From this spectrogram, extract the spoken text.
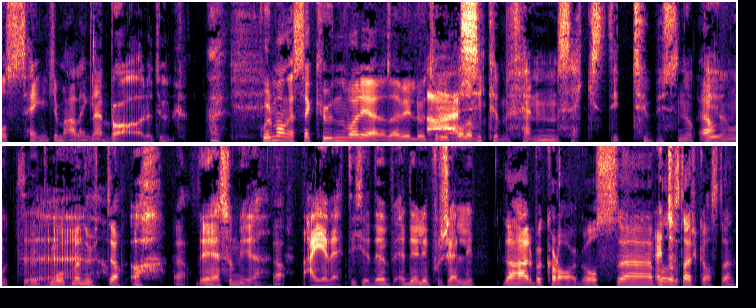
oss henger ikke med lenger. Det er bare tull. Hvor mange sekunder varierer det, vil du tro Ah, på det? sikkert 65 000 oppi Ja, mot opp mot minutt, ja. Åh, Ja. Det er så mye. Ja. Nei, jeg vet ikke. Det, det er litt forskjellig. Det her beklager oss eh, på Jeg det tror- sterkeste.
